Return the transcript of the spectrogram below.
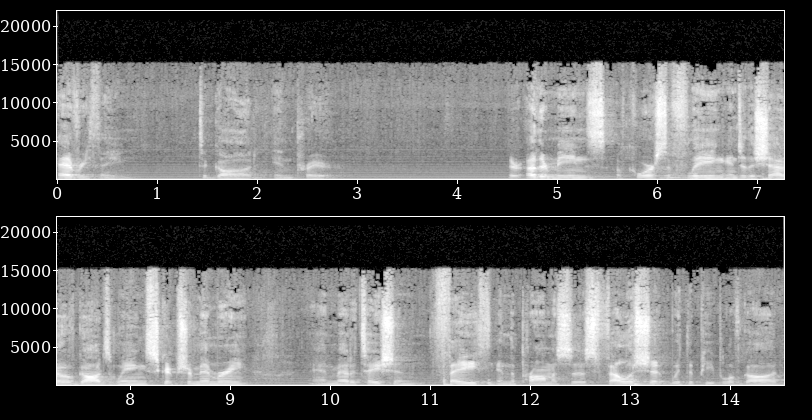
everything to God in prayer. There are other means, of course, of fleeing into the shadow of God's wings scripture memory and meditation, faith in the promises, fellowship with the people of God.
